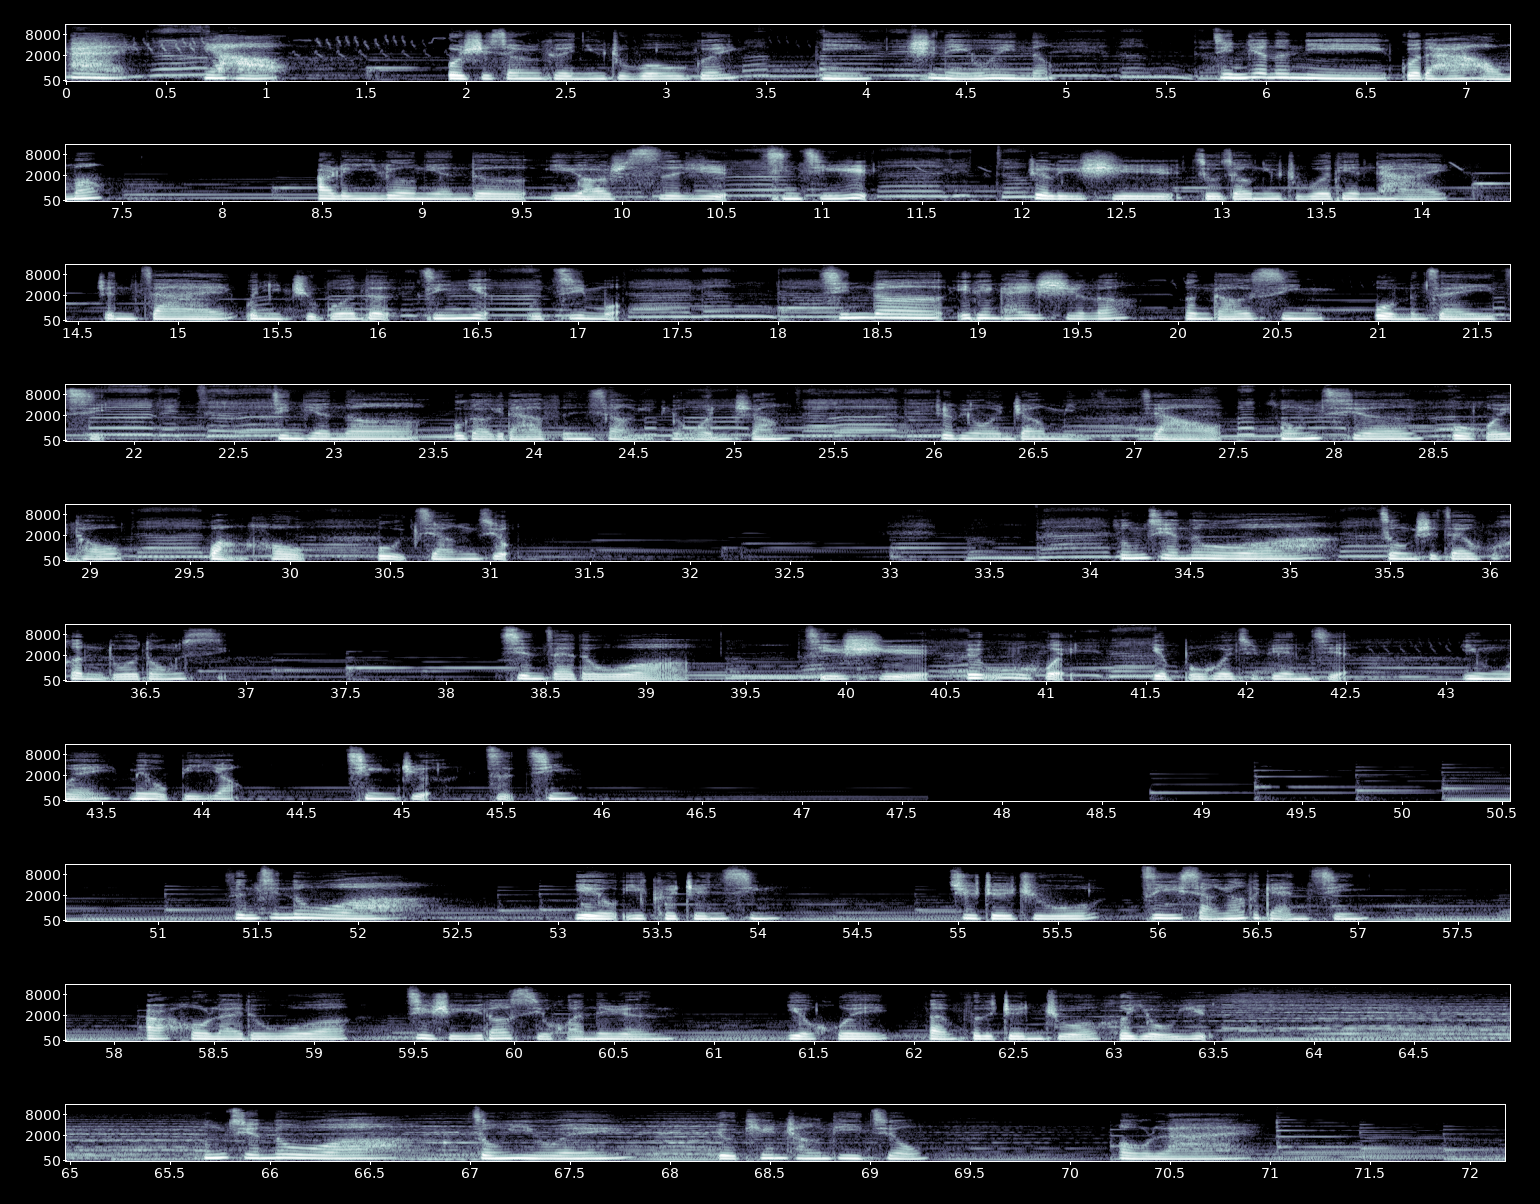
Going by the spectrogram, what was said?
嗨，你好，我是向日葵女主播乌龟，你是哪一位呢？今天的你过得还好吗？二零一六年的一月二十四日星期日，这里是九江女主播电台，正在为你直播的今夜不寂寞。新的一天开始了，很高兴我们在一起。今天呢，我要给大家分享一篇文章。这篇文章名字叫《从前不回头，往后不将就》。从前的我总是在乎很多东西，现在的我即使被误会，也不会去辩解，因为没有必要。清者自清。曾经的我，也有一颗真心，去追逐。自己想要的感情，而后来的我，即使遇到喜欢的人，也会反复的斟酌和犹豫。从前的我总以为有天长地久，后来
